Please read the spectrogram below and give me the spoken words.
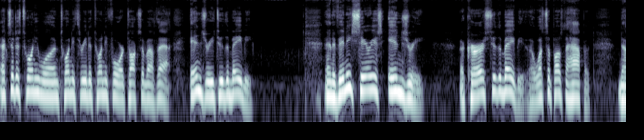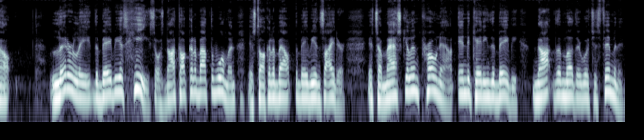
Exodus 21, 23 to 24 talks about that injury to the baby. And if any serious injury occurs to the baby, what's supposed to happen? Now, literally, the baby is he, so it's not talking about the woman, it's talking about the baby inside her. It's a masculine pronoun indicating the baby, not the mother, which is feminine.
